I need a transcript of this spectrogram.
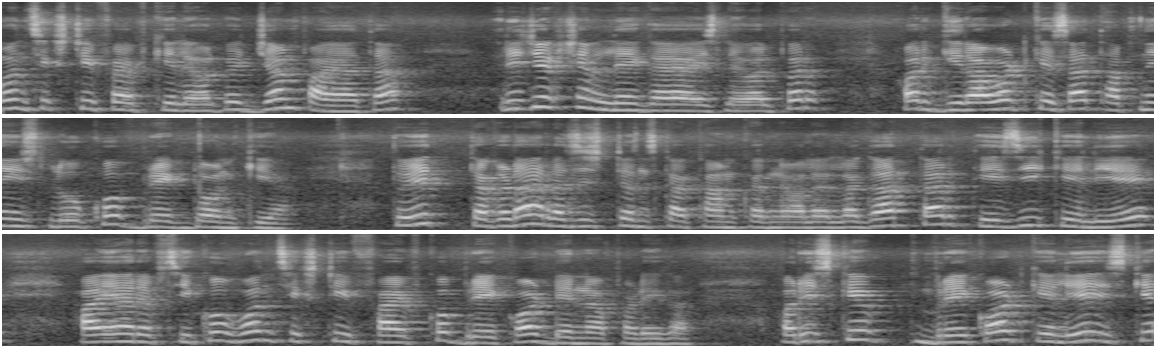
165 के लेवल पे जंप आया था। रिजेक्शन ले गया इस लेवल पर और गिरावट के साथ अपने इस लो को ब्रेक डाउन किया। तो ये तगड़ा रेजिस्टेंस का काम करने वाला है। लगातार तेज़ी के लिए आईआरएफसी को 165 को ब्रेकआउट देना पड़ेगा और इसके ब्रेकआउट के लिए इसके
